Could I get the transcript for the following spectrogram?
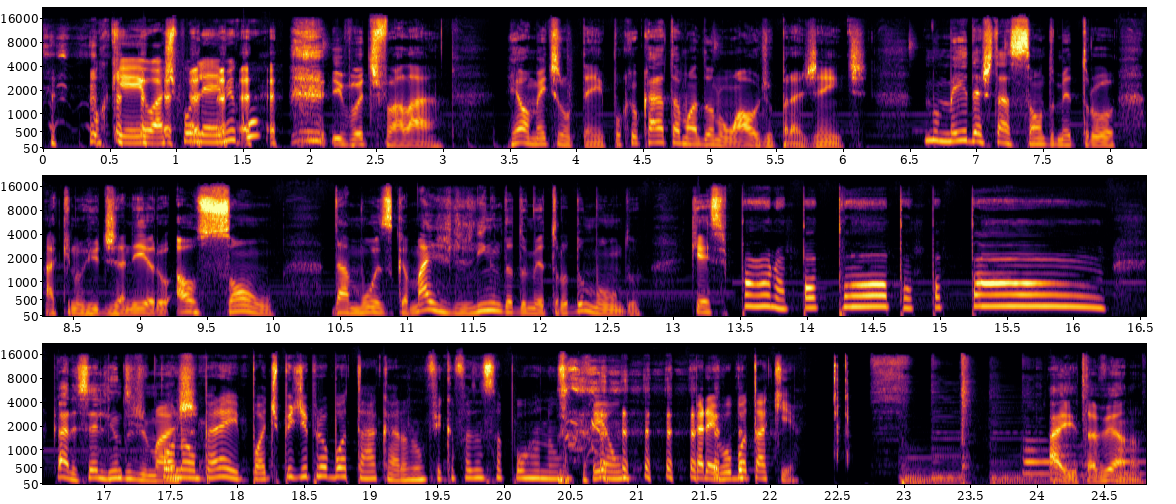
porque eu acho polêmico. E vou te falar, realmente não tem, porque o cara tá mandando um áudio pra gente no meio da estação do metrô aqui no Rio de Janeiro, ao som da música mais linda do metrô do mundo, que é esse Cara, isso é lindo Pô, demais. não, peraí, pode pedir pra eu botar, cara. Não fica fazendo essa porra, não. Feão. peraí, vou botar aqui. Aí, tá vendo?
